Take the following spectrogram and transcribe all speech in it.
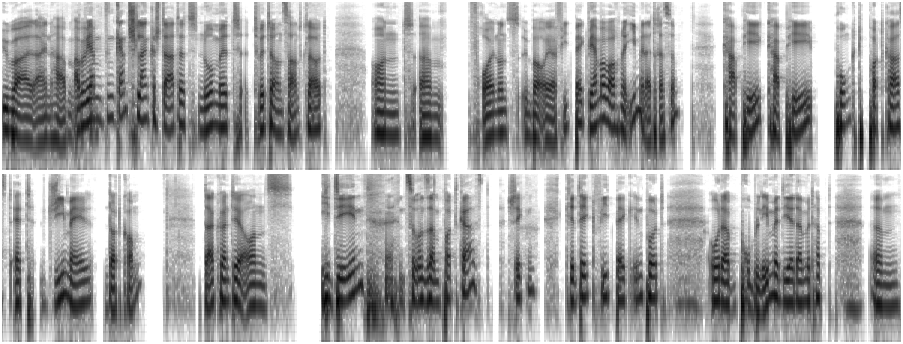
überall einen haben. Aber wir haben ganz schlank gestartet, nur mit Twitter und Soundcloud und ähm, freuen uns über euer Feedback. Wir haben aber auch eine E-Mail-Adresse kpkp.podcast@gmail.com. Da könnt ihr uns Ideen zu unserem Podcast schicken, Kritik, Feedback, Input oder Probleme, die ihr damit habt. Ähm,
